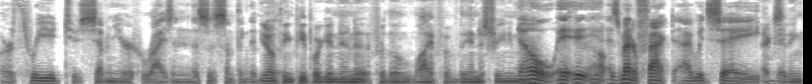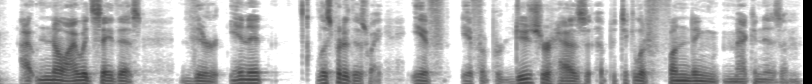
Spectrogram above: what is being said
or three to seven year horizon. This is something that You don't think people are getting into it for the life of the industry anymore? no, it, it, as a matter of fact, I would say Exiting. I, no, I would say this: they're in it. Let's put it this way: if if a producer has a particular funding mechanism,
